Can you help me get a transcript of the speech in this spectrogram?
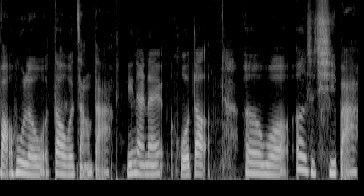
保护了我到我长大。你奶奶活到，呃，我二十七八。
